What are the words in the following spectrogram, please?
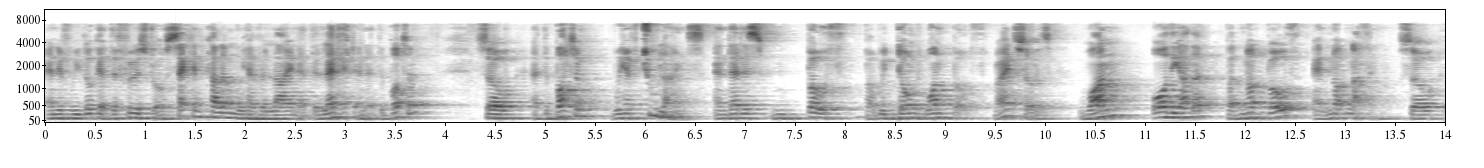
And if we look at the first row, second column, we have a line at the left and at the bottom. So at the bottom, we have two lines, and that is both, but we don't want both, right? So it's one or the other, but not both and not nothing. So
